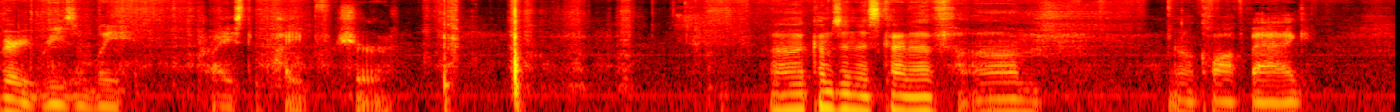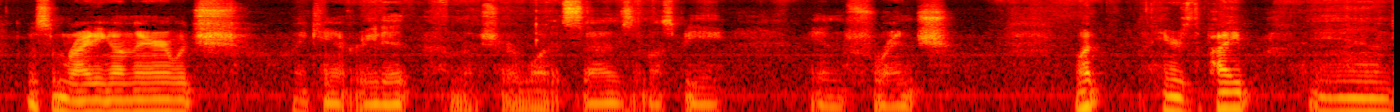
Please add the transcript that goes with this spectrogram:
very reasonably priced pipe for sure. Uh, comes in this kind of um, you know, cloth bag with some writing on there, which I can't read it. I'm not sure what it says. It must be in French. But here's the pipe, and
